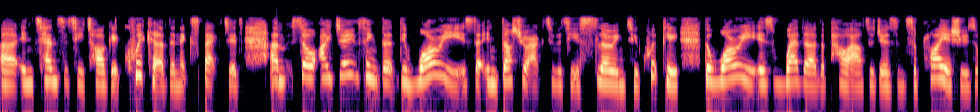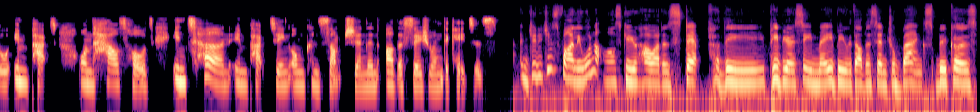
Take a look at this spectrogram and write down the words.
uh, intensity target quicker than expected. Um, so I don't think that the worry is that industrial activity is slowing too quickly. The worry is whether the power outages and supply issues or impact impact on households, in turn impacting on consumption and other social indicators. And Ginny, just finally, I want to ask you how out of step the PBOC may be with other central banks, because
